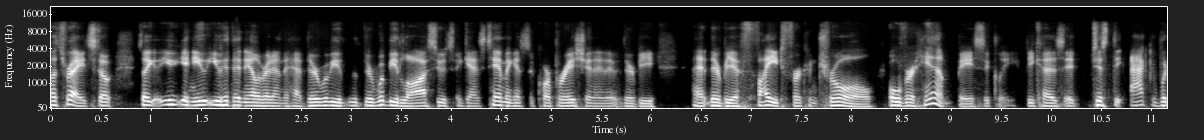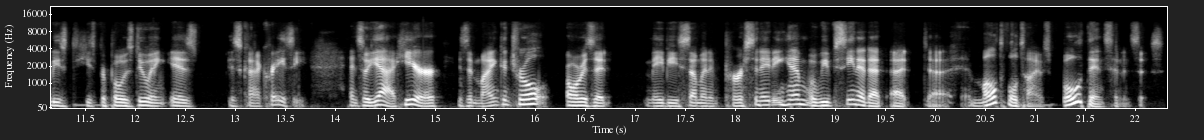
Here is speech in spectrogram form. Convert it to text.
That's right. So it's like you and you you hit the nail right on the head. There would be there would be lawsuits against him, against the corporation, and there- there'd be uh, there'd be a fight for control over him, basically, because it just the act of what he's he's proposed doing is is kind of crazy. And so yeah, here is it mind control or is it maybe someone impersonating him? Well, we've seen it at at uh, multiple times, both incidences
